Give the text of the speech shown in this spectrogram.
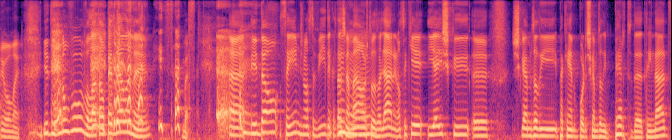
Eu amei. E eu digo, não vou, vou lá estar ao pé dela, né? Exato. Bem, ah, então saímos nossa vida, cartazes Uhum. na mão, as pessoas a olharem, não sei o quê, e eis que ah, chegamos ali, para quem é do Porto, chegamos ali perto da Trindade,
